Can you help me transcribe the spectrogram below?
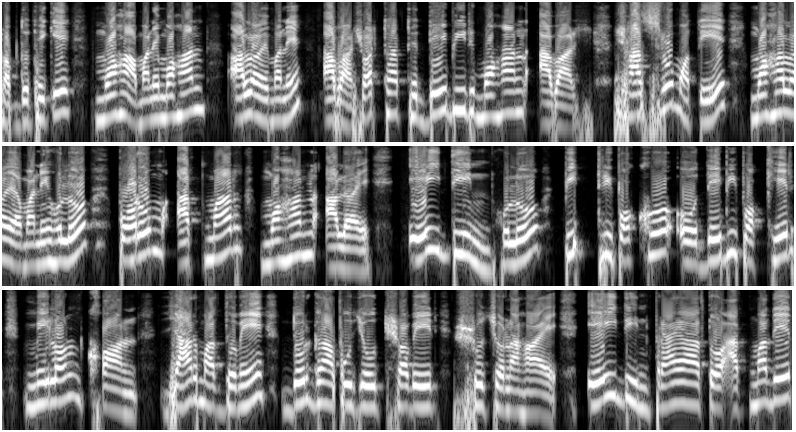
শব্দ থেকে মহা মানে মহান আলয় মানে আবাস, অর্থাৎ দেবীর মহান আবাস। শাস্ত্র মতে মহালয়া মানে হলো পরম আত্মার মহান আলয়। এই দিন হলো পিতৃপক্ষ ও দেবী পক্ষের মিলনক্ষণ যার মাধ্যমে দুর্গা পুজো উৎসবের সূচনা হয়। এই দিন প্রায়াত আত্মাদের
